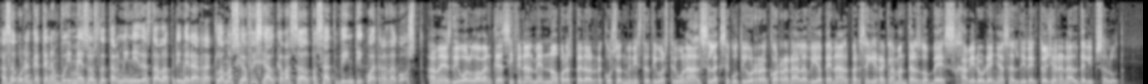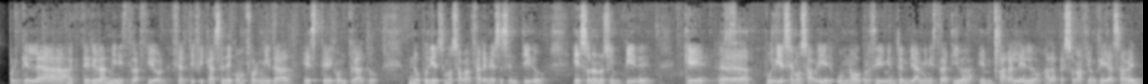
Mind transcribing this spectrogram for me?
Asseguren que tenen 8 mesos de termini des de la primera reclamació oficial que va ser el passat 24 d'agost. A més, diu el govern que si finalment no prospera el recurs administratiu als tribunals, l'executiu recorrerà la via penal per seguir reclamant els dobbers. Javier Ureñas, el director general de l'Ipsalut. Porque la anterior administración certificase de conformidad este contrato, no pudiésemos avanzar en ese sentido, eso no nos impide que eh, pudiésemos abrir un nuevo procedimiento en vía administrativa en paralelo a la personación que ya saben.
